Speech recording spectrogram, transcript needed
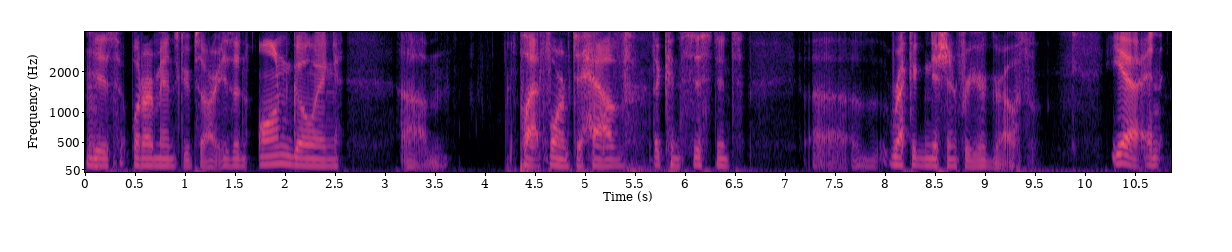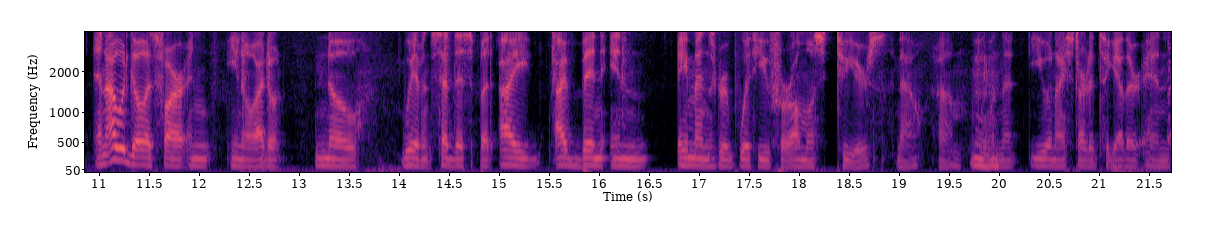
Hmm. Is what our men's groups are is an ongoing um, platform to have the consistent uh, recognition for your growth. Yeah, and and I would go as far, and you know, I don't know, we haven't said this, but I I've been in a men's group with you for almost two years now. Um, The Mhm. one that you and I started together, and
